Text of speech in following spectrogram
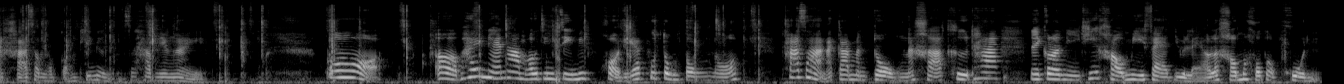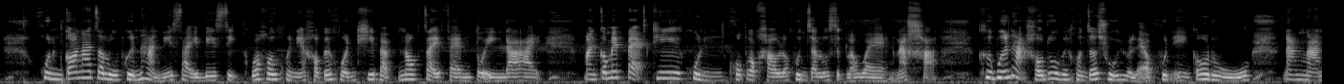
นะคะสำหรับกล่องที่หนึ่งจะทำยังไง ก็เออไพ่แนะนำเอาจริงๆพี่ขออนุญาตพูดตรงๆเนาะ ถ้าสถานการณ์มันตรงนะคะ คือถ้าในกรณีที่เขามีแฟนอยู่แล้ว แล้วเขามาคบกับคุณ คุณก็น่าจะรู้พื้นฐานนิสัยเบสิกว่าคนคนนี้เขาเป็นคนที่แบบนอกใจแฟนตัวเองได้ มันก็ไม่แปลกที่คุณคบกับเขาแล้วคุณจะรู้สึกระแวงนะคะ คือพื้นฐานเขาดูเป็นคนเจ้าชู้อยู่แล้ว คุณเองก็รู้ ดังนั้น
